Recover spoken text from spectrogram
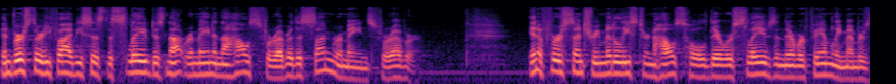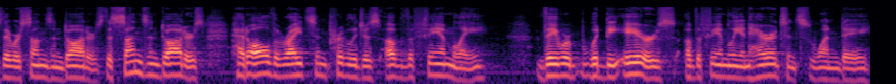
In verse 35, he says, The slave does not remain in the house forever, the son remains forever. In a first century Middle Eastern household, there were slaves and there were family members, there were sons and daughters. The sons and daughters had all the rights and privileges of the family. They were, would be heirs of the family inheritance one day,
